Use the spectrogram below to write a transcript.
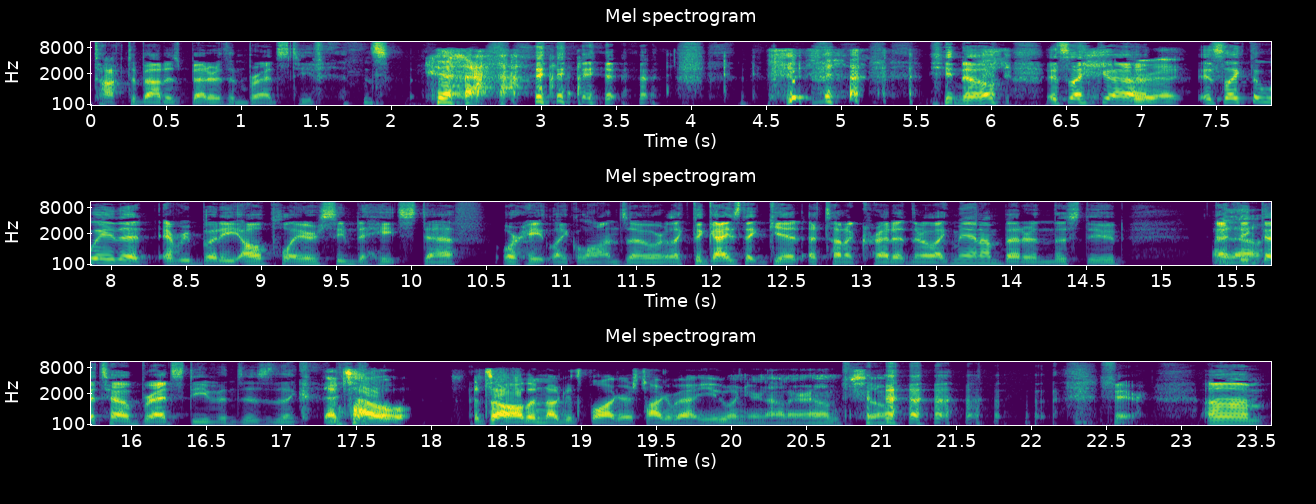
talked about as better than Brad Stevens. you know, it's like uh, right. it's like the way that everybody, all players, seem to hate Steph or hate like Lonzo or like the guys that get a ton of credit and they're like, "Man, I'm better than this dude." I, I think that's how Brad Stevens is. Like that's how that's all the Nuggets bloggers talk about you when you're not around. So Fair. Um,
